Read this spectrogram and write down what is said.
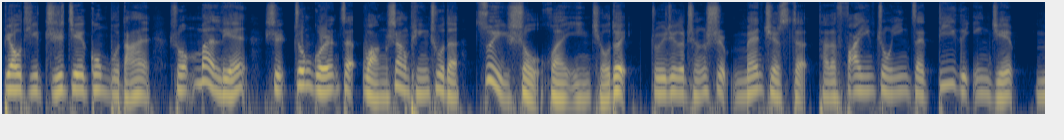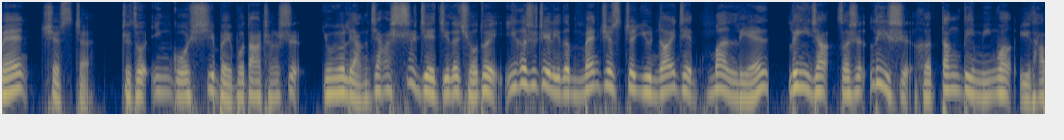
标题直接公布答案，说曼联是中国人在网上评出的最受欢迎球队。注意这个城市 Manchester，它的发音重音在第一个音节 Manchester。这座英国西北部大城市。拥有两家世界级的球队，一个是这里的 Manchester United 曼联，另一家则是历史和当地名望与它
